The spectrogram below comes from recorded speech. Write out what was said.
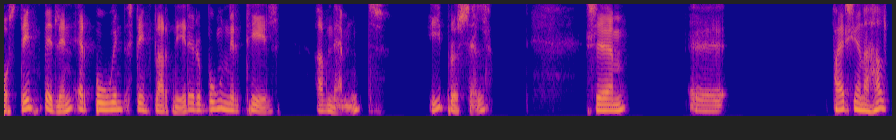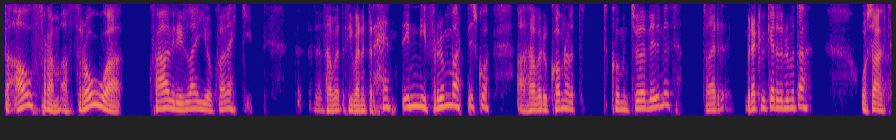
og stimpilin er búin, stimplarnir eru búinir til af nefnd í Brussel sem uh, fær síðan að halda áfram að þróa hvað er í lægi og hvað ekki. Það var, því var þetta hent inn í frumvarpi sko, að það verður komin, tvö viðmið, það er reglugerður um þetta og sagt,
